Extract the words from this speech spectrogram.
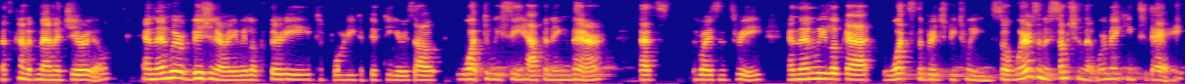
That's kind of managerial. And then we're visionary. We look 30 to 40 to 50 years out. What do we see happening there? That's horizon three. And then we look at what's the bridge between. So, where's an assumption that we're making today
